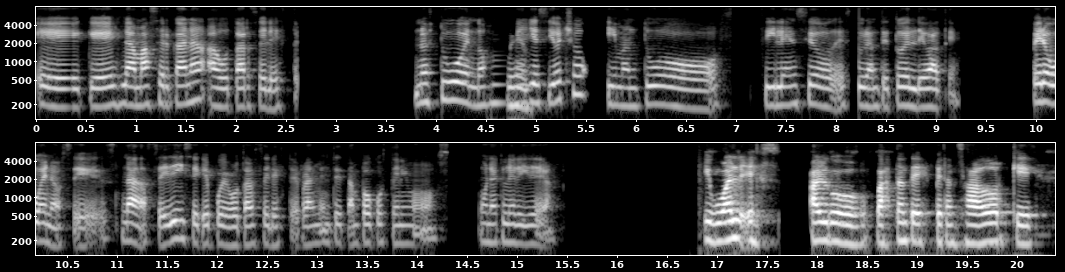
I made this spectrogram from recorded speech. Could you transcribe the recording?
eh, que es la más cercana a votar celeste. No estuvo en 2018 y mantuvo silencio durante todo el debate. Pero bueno, se, nada, se dice que puede votar celeste. Realmente tampoco tenemos una clara idea. Igual es algo bastante esperanzador que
